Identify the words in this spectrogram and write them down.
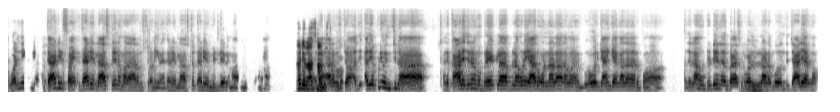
one year third year fine third year லாஸ்ட்லயே நம்ம அதை ஆரம்பிச்சிட்டோம் நினைக்கிறேன். Third year last third year மிட்லயே நம்ம ஆரம்பிச்சிட்டோம். லாஸ்ட் அதான் ஆரம்பிச்சிட்டோம். ஆரம்பிச்சிட்டோம். அது அது எப்படி வந்துச்சுன்னா அந்த காலேஜ்ல நம்ம பிரேக்ல அப்படிலாம் கூட யாரும் ஒன்னாலாம் நம்ம ஒவ்வொரு கேங் கேங்கா தானே இருப்போம். அதெல்லாம் விட்டுட்டு இந்த பேஸ்கெட் பால் ம். விளையாடும்போது வந்து ஜாலியா இருக்கும்.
